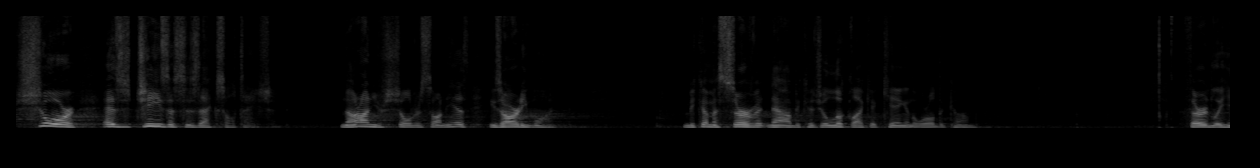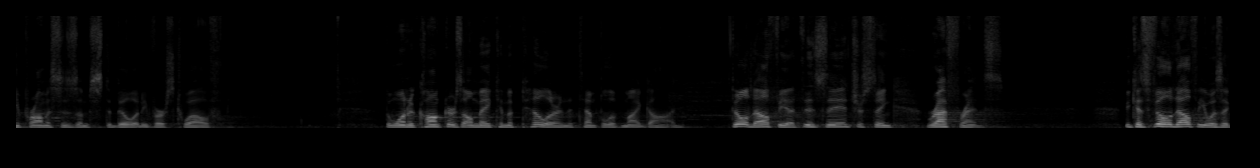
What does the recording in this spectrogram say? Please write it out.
sure as Jesus' exaltation. Not on your shoulders, on his. He's already won. Become a servant now because you'll look like a king in the world to come. Thirdly, he promises them stability. Verse 12. The one who conquers, I'll make him a pillar in the temple of my God. Philadelphia, this is an interesting reference because Philadelphia was a,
